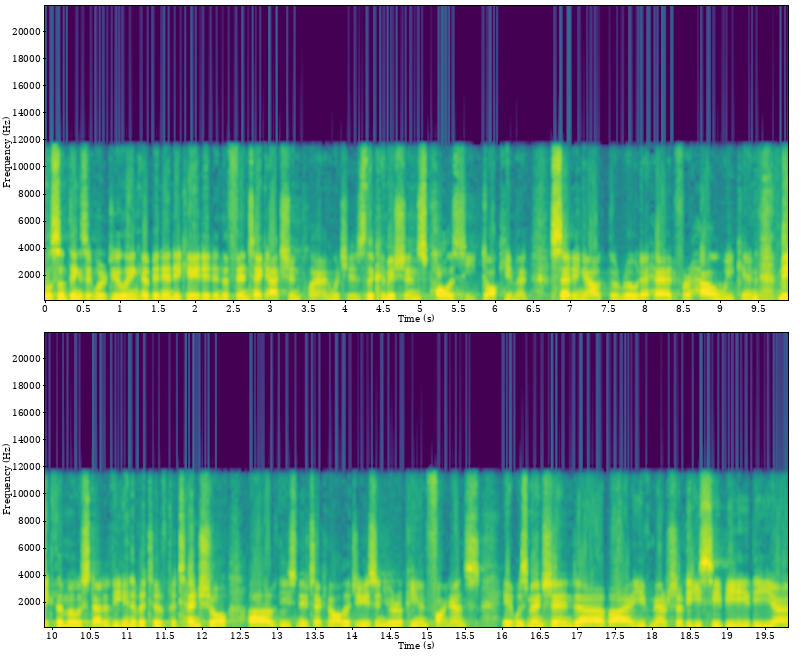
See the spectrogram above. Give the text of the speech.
Well, some things that we're doing have been indicated in the FinTech Action Plan, which is the Commission's policy document setting out the road ahead for how we can make the most out of the innovative potential of these new technologies in European finance. It was mentioned uh, by Yves Mersch of the ECB, the uh,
